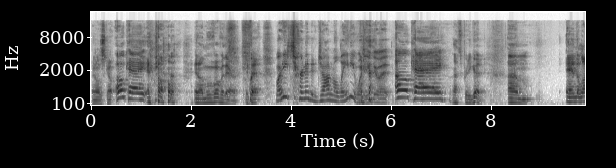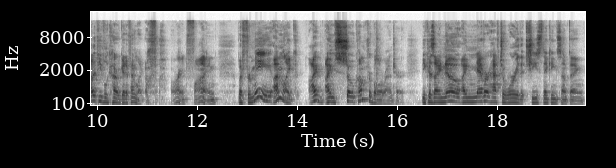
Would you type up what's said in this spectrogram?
And I'll just go, okay, and I'll and I'll move over there. If that Why do you turn into John Mulaney when you do it? okay, that's pretty good. Um, and a lot of people kind of get offended, like, oh, all right, fine. But for me, I'm like, I, I'm so comfortable around her because I know I never have to worry that she's thinking something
